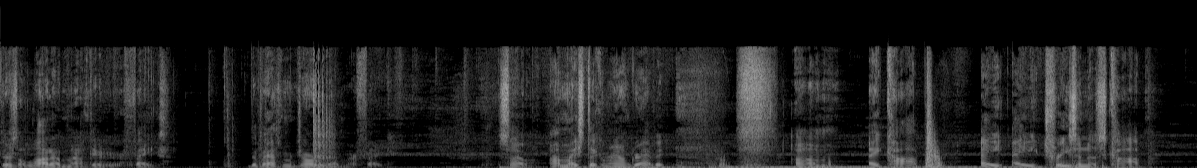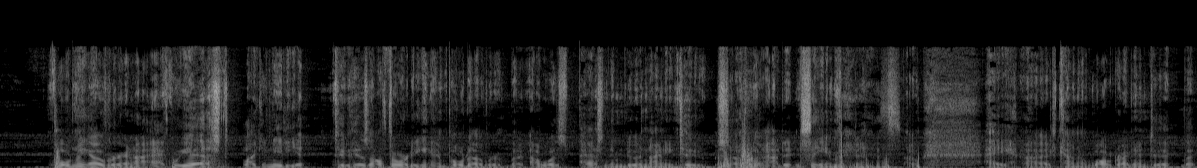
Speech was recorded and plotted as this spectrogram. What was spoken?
There's a lot of them out there that are fakes. The vast majority of them are fake. So I may stick around, grab it. Um, a cop, a, a treasonous cop, pulled me over and I acquiesced like an idiot to his authority and pulled over, but I was passing him doing 92, so I didn't see him. so, hey, I kind of walked right into it, but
